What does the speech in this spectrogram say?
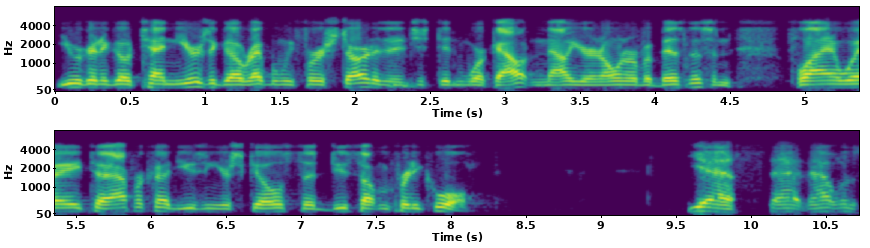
you were going to go 10 years ago, right when we first started, it just didn't work out. And now you're an owner of a business and flying away to Africa and using your skills to do something pretty cool. Yes, that that was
